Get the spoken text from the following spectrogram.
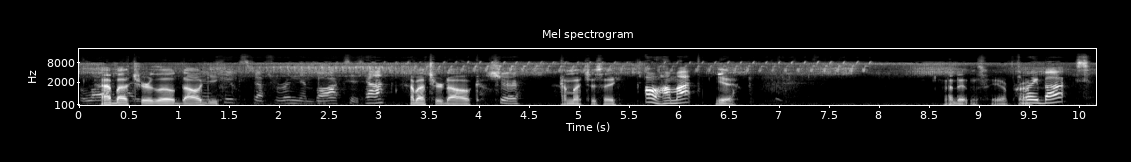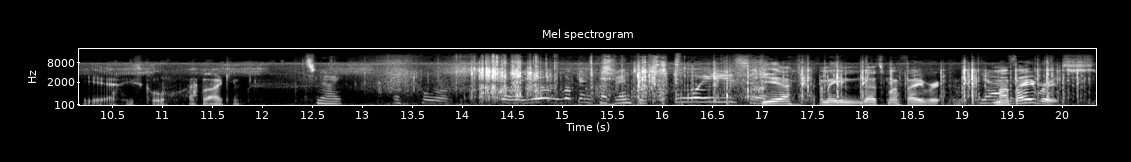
a lot How about your little doggy? antique stuff are in them boxes, huh? How about your dog? Sure. How much is he? Oh, how much? Yeah. I didn't see a price. Three bucks? Yeah, he's cool. I like him. It's nice. It's cool. So are you looking for vintage toys? Or? Yeah, I mean that's my favorite. Yeah. My favorite's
